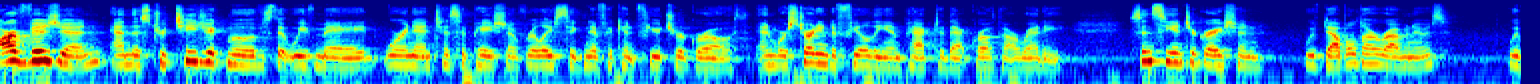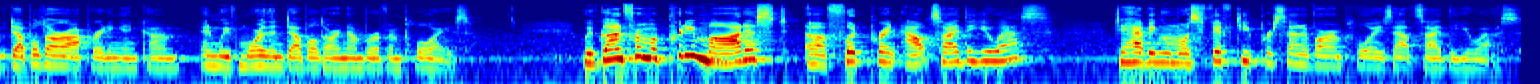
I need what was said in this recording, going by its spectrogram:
our vision and the strategic moves that we've made were in anticipation of really significant future growth, and we're starting to feel the impact of that growth already. Since the integration, we've doubled our revenues, we've doubled our operating income, and we've more than doubled our number of employees. We've gone from a pretty modest uh, footprint outside the U.S. to having almost 50% of our employees outside the U.S.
